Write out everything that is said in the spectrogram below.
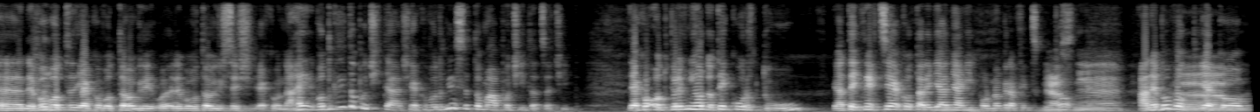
Eh, Nebo od, jako od toho, kdy, nebo od toho, když jsi jako nahej, od kdy to počítáš? Jako od kdy se to má počítat začít? Jako od prvního dotyku rtů? Já teď nechci jako tady dělat nějaký pornografický. Jasně. A nebo od, Ehm, jako,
